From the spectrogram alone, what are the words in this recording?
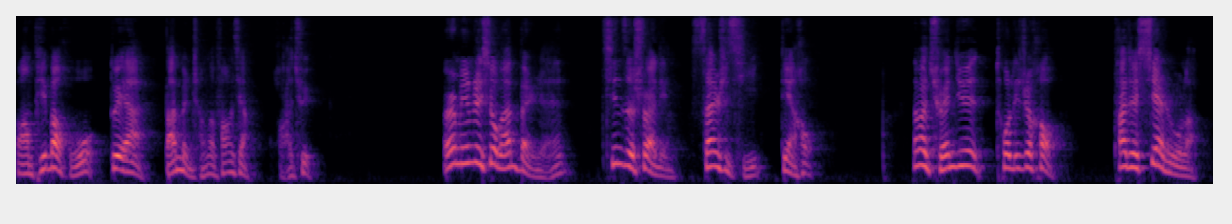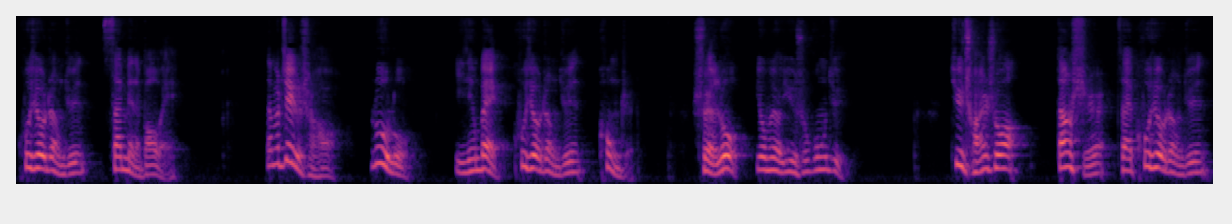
往琵琶湖对岸坂本城的方向划去。而明治秀满本人亲自率领三十骑殿后。那么全军脱离之后，他就陷入了枯秀正军三面的包围。那么这个时候，陆路已经被枯秀正军控制，水路又没有运输工具。据传说，当时在枯秀正军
